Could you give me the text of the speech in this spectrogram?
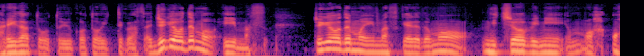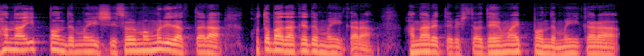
ありがとうということを言ってください。授業でも言います。授業でも言いますけれども日曜日にもうお花1本でもいいしそれも無理だったら言葉だけでもいいから離れてる人は電話1本でもいいから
